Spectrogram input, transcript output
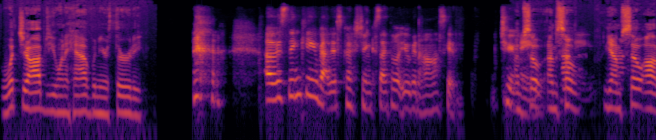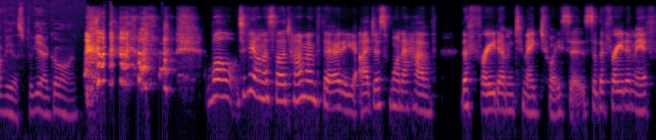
What job do you want to have when you're 30? I was thinking about this question because I thought you were going to ask it to I'm me. so I'm so yeah, I'm so obvious, but yeah, go on. well, to be honest, by the time I'm 30, I just want to have the freedom to make choices. So the freedom if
